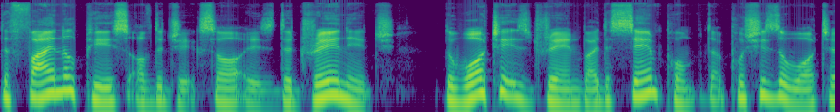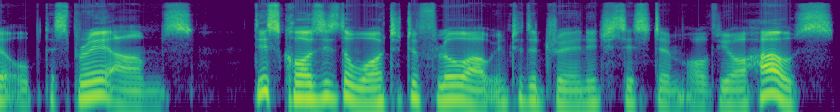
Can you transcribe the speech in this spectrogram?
The final piece of the jigsaw is the drainage. The water is drained by the same pump that pushes the water up the spray arms. This causes the water to flow out into the drainage system of your house.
